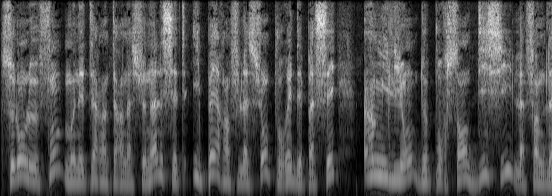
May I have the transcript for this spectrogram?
Selon le Fonds monétaire international, cette hyperinflation pourrait dépasser 1 million de pourcents d'ici la fin de l'année.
